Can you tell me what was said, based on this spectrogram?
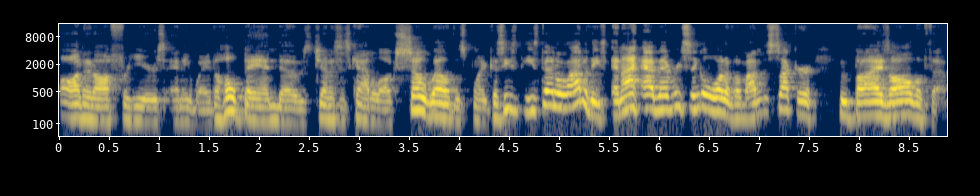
on and off for years anyway. The whole band knows Genesis catalog so well at this point because he's he's done a lot of these, and I have every single one of them. I'm the sucker who buys all of them,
